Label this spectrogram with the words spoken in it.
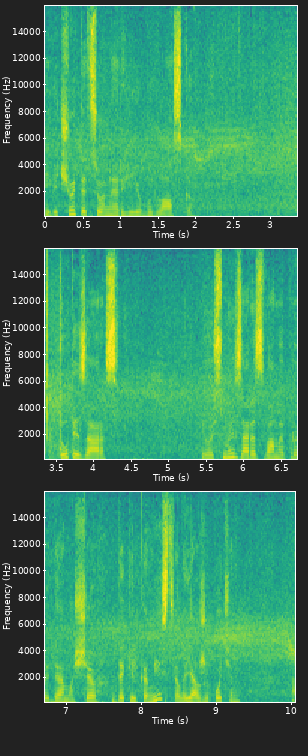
І відчуйте цю енергію, будь ласка, тут і зараз. І ось ми зараз з вами пройдемо ще декілька місць, але я вже потім а,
